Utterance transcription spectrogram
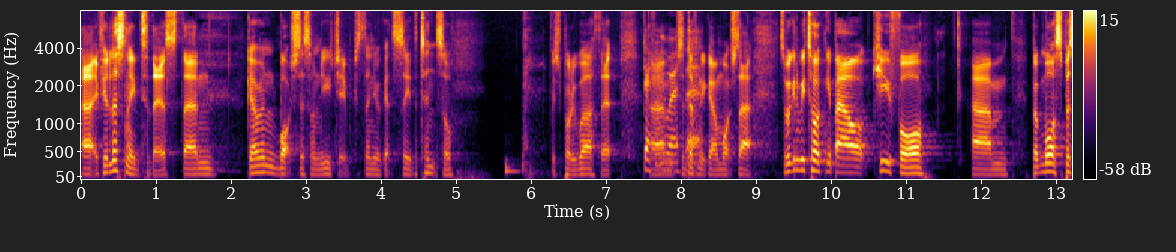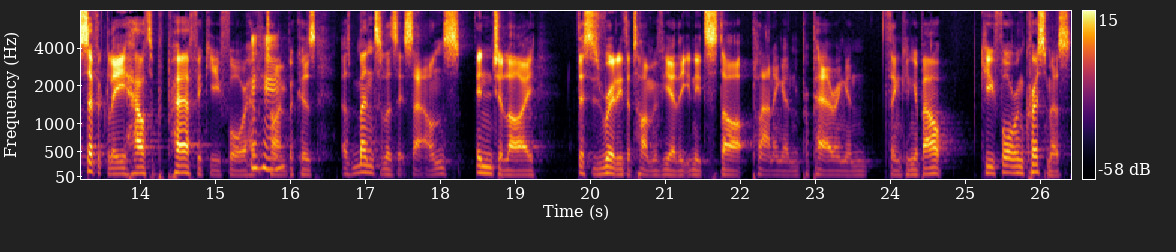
Uh, if you're listening to this, then go and watch this on YouTube because then you'll get to see the tinsel, which is probably worth it. Um, Definitely worth so it. So definitely go and watch that. So we're going to be talking about Q4, um, but more specifically, how to prepare for Q4 ahead Mm-hmm. of time. Because as mental as it sounds, in July, this is really the time of year that you need to start planning and preparing and thinking about Q4 and Christmas.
